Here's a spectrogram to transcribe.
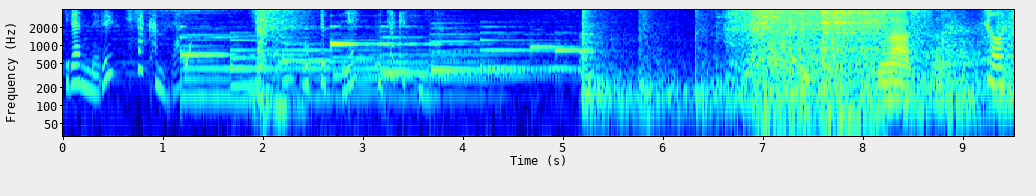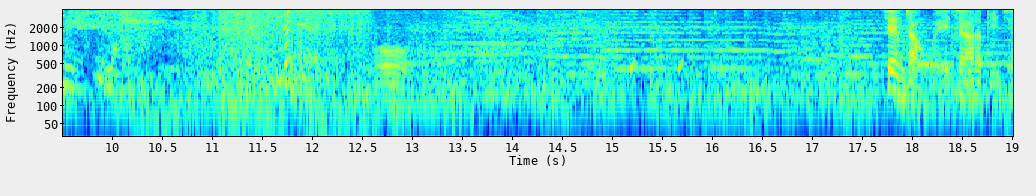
기란내를 시작합니다. 목적지에 도착했습니다. Jonas. 저주의 날 哦，舰长，舰长为加的毕竟。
